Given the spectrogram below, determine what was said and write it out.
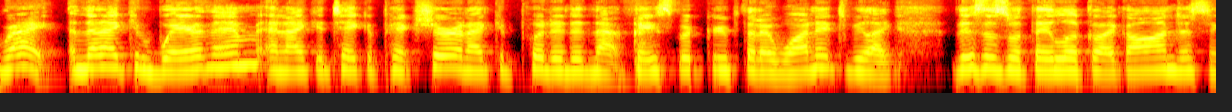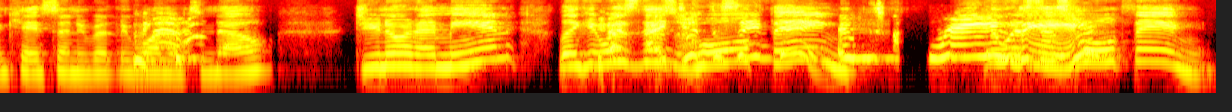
Right. And then I could wear them and I could take a picture and I could put it in that Facebook group that I wanted to be like, this is what they look like on, just in case anybody wanted to know. Do you know what I mean? Like it Yeah, was this whole thing. thing. It's crazy. It was this whole thing.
